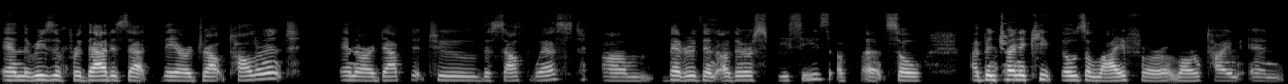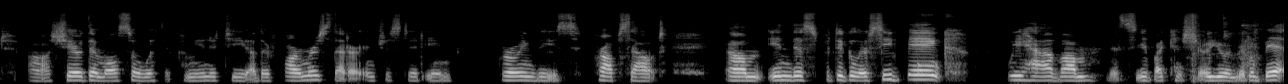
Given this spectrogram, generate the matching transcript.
And the reason for that is that they are drought tolerant and are adapted to the southwest um, better than other species of plants. So I've been trying to keep those alive for a long time and uh, share them also with the community, other farmers that are interested in growing these crops out. Um, in this particular seed bank, we have, um, let's see if I can show you a little bit.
